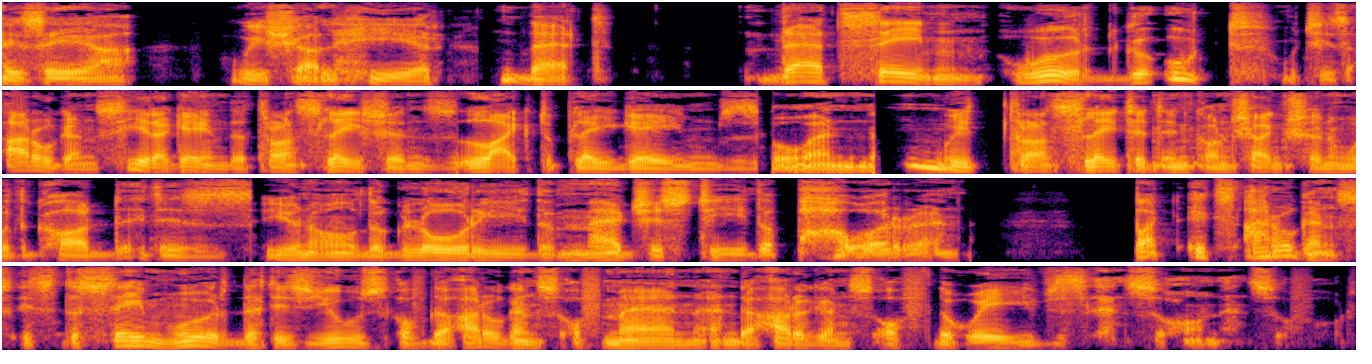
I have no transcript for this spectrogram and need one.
Isaiah, we shall hear that that same word, geut, which is arrogance, here again the translations like to play games. When we translate it in conjunction with God, it is, you know, the glory, the majesty, the power, and but it's arrogance. It's the same word that is used of the arrogance of man and the arrogance of the waves and so on and so forth.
